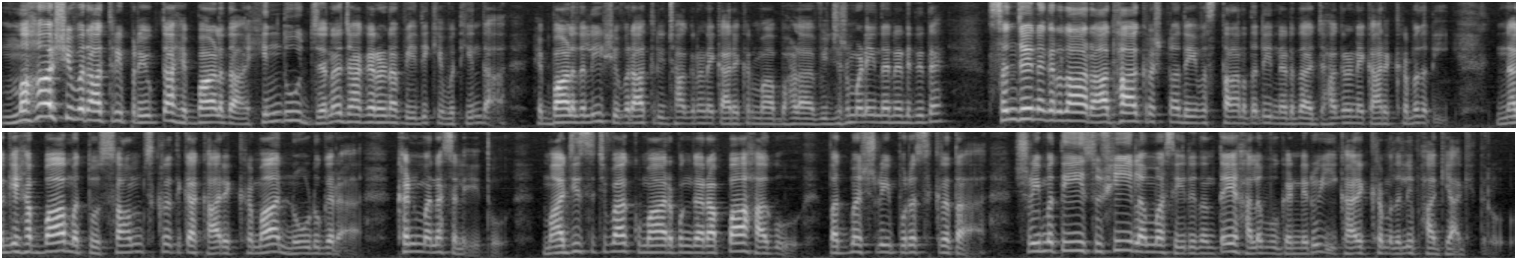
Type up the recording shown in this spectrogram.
ಮಹಾಶಿವರಾತ್ರಿ ಪ್ರಯುಕ್ತ ಹೆಬ್ಬಾಳದ ಹಿಂದೂ ಜನಜಾಗರಣ ವೇದಿಕೆ ವತಿಯಿಂದ ಹೆಬ್ಬಾಳದಲ್ಲಿ ಶಿವರಾತ್ರಿ ಜಾಗರಣೆ ಕಾರ್ಯಕ್ರಮ ಬಹಳ ವಿಜೃಂಭಣೆಯಿಂದ ನಡೆದಿದೆ. ಸಂಜಯ್ ನಗರದ ರಾಧಾಕೃಷ್ಣ ದೇವಸ್ಥಾನದಲ್ಲಿ ನಡೆದ ಜಾಗರಣೆ ಕಾರ್ಯಕ್ರಮದಲ್ಲಿ ನಗೆಹಬ್ಬ ಮತ್ತು ಸಾಂಸ್ಕೃತಿಕ ಕಾರ್ಯಕ್ರಮ ನೋಡುಗರ ಕಣ್ಮನ ಸೆಳೆಯಿತು ಮಾಜಿ ಸಚಿವ ಕುಮಾರ್ ಬಂಗಾರಪ್ಪ ಹಾಗೂ ಪದ್ಮಶ್ರೀ ಪುರಸ್ಕೃತ ಶ್ರೀಮತಿ ಸುಶೀಲಮ್ಮ ಸೇರಿದಂತೆ ಹಲವು ಗಣ್ಯರು ಈ ಕಾರ್ಯಕ್ರಮದಲ್ಲಿ ಭಾಗಿಯಾಗಿದ್ದರು.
